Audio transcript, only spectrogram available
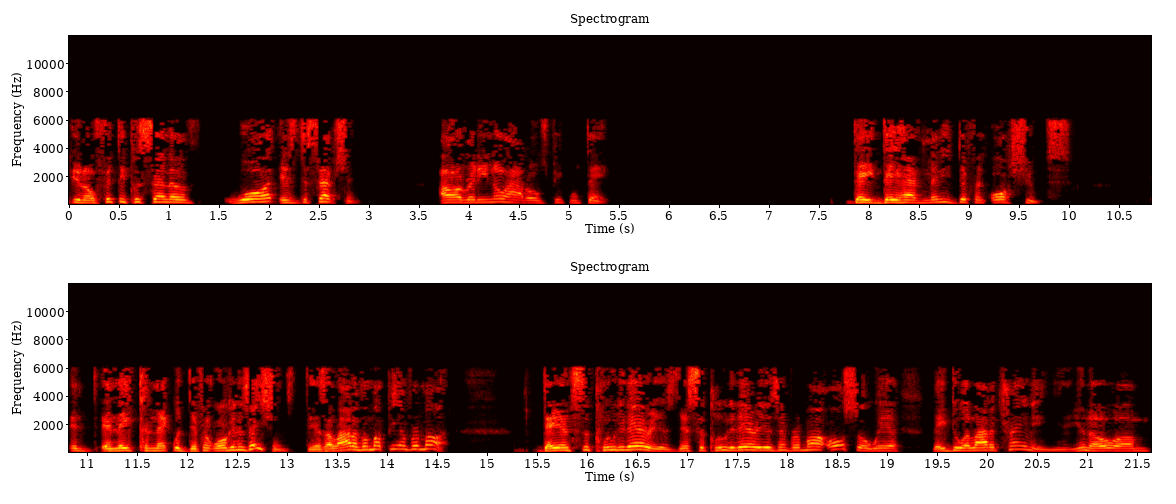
You know, 50% of war is deception. I already know how those people think. They, they have many different offshoots and, and they connect with different organizations. There's a lot of them up here in Vermont. They in secluded areas. There's secluded areas in Vermont also where they do a lot of training. You know, um,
